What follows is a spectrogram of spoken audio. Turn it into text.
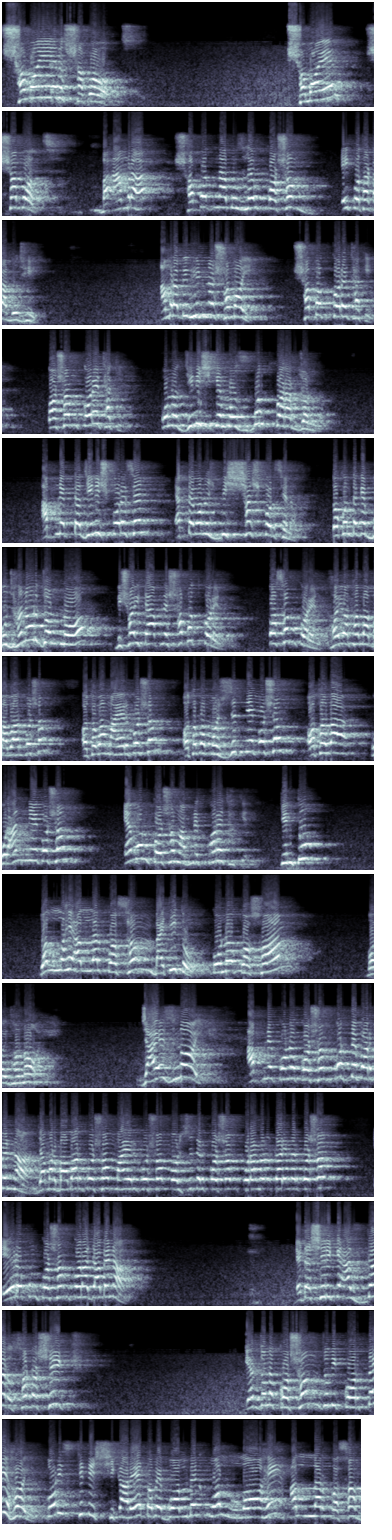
সময়ের শপথ। সময়ের শপথ। বা আমরা শপথ না বুঝলেও কসম এই কথাটা বুঝি। আমরা বিভিন্ন সময় শপথ করে থাকি, কসম করে থাকি কোন জিনিসকে মজবুত করার জন্য। আপনি একটা জিনিস করেছেন, একটা মানুষ বিশ্বাস করছে না। তখন তাকে বোঝানোর জন্য বিষয়টা আপনি শপথ করেন, কসম করেন, হয় অথবা বাবার কসম, অথবা মায়ের কসম, অথবা মসজিদ নিয়ে কসম, অথবা কোরআন নিয়ে কসম, এমন কসম আপনি করে থাকেন। কিন্তু ওয়াল্লাহি আল্লাহর কসম ব্যতীত কোন কসম বৈধ নয়। জায়েজ নয়। আপনি কোনো কসম করতে পারবেন না যে আমার বাবার কসম, মায়ের কসম, মসজিদের কসম কোরআন কারিমের কসম। এরকম কসম করা যাবে না। এটা শিরকে আজগার, ছোট শিখ। এর জন্য কসম যদি করতেই হয় পরিস্থিতির শিকারে, তবে বলবেন, ওয়াল্লাহে আল্লাহর কসম।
